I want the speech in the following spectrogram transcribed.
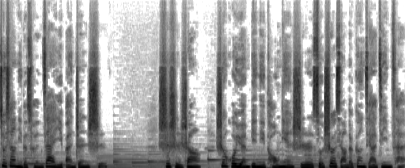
就像你的存在一般真实。事实上，生活远比你童年时所设想的更加精彩，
